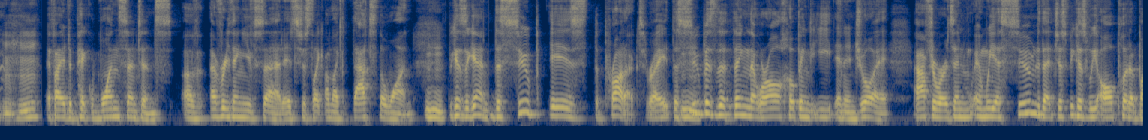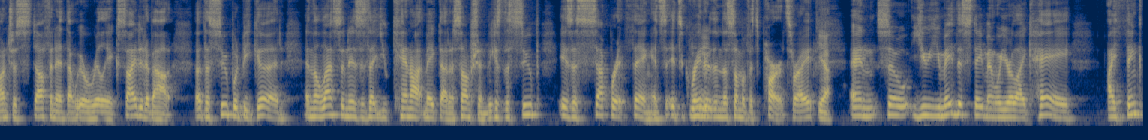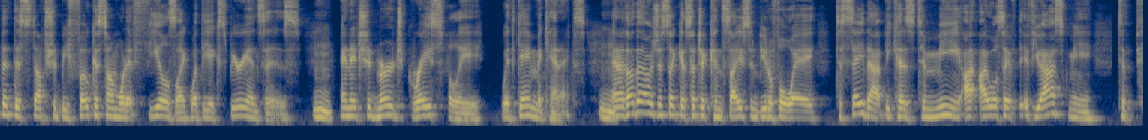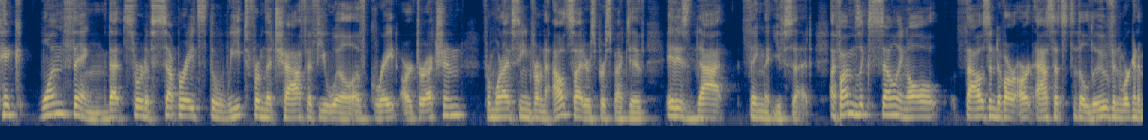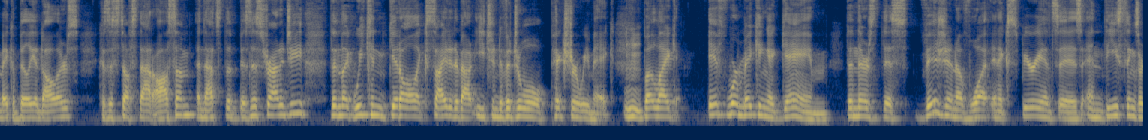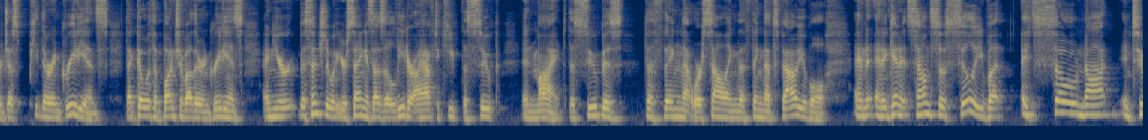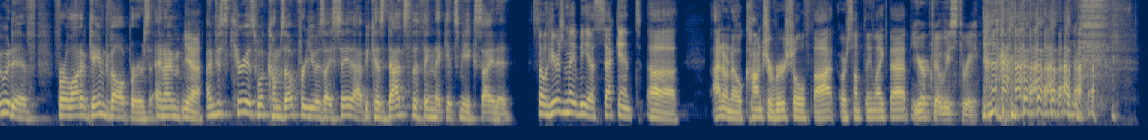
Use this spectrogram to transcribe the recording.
hmm if I had to pick one sentence of everything you've said, it's just like I'm like that's the one. Mhm. Because again, the soup is the product, right? The Mhm. soup is the thing that we're all hoping to eat and enjoy afterwards. And and we assumed that just because we all put a bunch of stuff in it that we were really excited about, that the soup would be good. And the lesson is is that you cannot make that assumption because the soup is a separate thing. It's it's greater Mhm. than the sum of its parts, right? Yeah. And so you you made this statement where you're like, hey, I think that this stuff should be focused on what it feels like, what the experience is, mm-hmm. and it should merge gracefully with game mechanics. Mm-hmm. And I thought that was just like a, such a concise and beautiful way to say that because to me, I, I will say if, if you ask me to pick one thing that sort of separates the wheat from the chaff, if you will, of great art direction from what I've seen from an outsider's perspective, it is that thing that you've said. If I'm like selling all thousand of our art assets to the Louvre and we're going to make a billion dollars because this stuff's that awesome and that's the business strategy, then like we can get all excited about each individual picture we make. Mm-hmm. But like if we're making a game, then there's this vision of what an experience is and these things are just they're ingredients that go with a bunch of other ingredients and you're essentially what you're saying is as a leader I have to keep the soup in mind. The soup is the thing that we're selling, the thing that's valuable. And and again, it sounds so silly, but it's so not intuitive for a lot of game developers. And I'm yeah. I'm just curious what comes up for you as I say that because that's the thing that gets me excited. So here's maybe a second uh I don't know, controversial thought or something like that. You're up to at least three.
